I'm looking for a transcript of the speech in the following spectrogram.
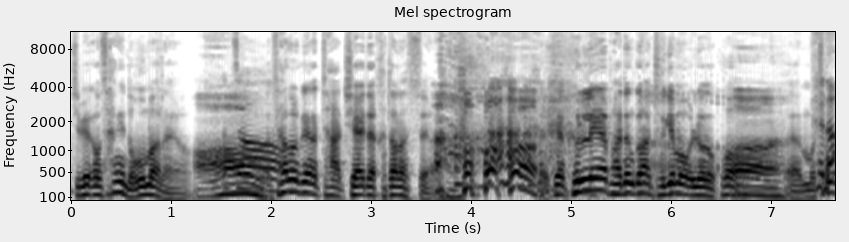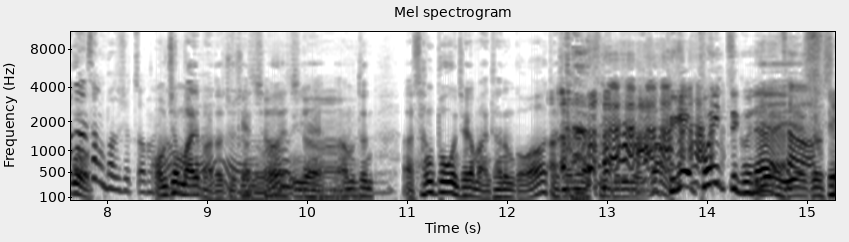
집에 가면 상이 너무 많아요. 아, 상을 그냥 다 지하에다 갖다 놨어요. 그냥 근래에 받은 거 한 두 개만 올려놓고. 어. 예, 뭐 대단한 상 받으셨잖아요. 엄청 많이 네. 받았죠, 저는. 그렇죠, 그렇죠. 예. 아무튼, 아, 상복은 제가 많다는 거 다시 한번 말씀드리면서. 그게 포인트구나. 예, 예, 그렇습니다.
